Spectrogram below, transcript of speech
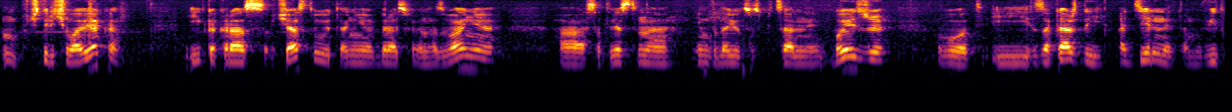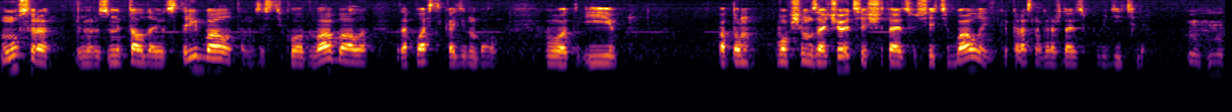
ну, по 4 человека. И как раз участвуют, они выбирают свое название. а, Соответственно, им выдаются специальные бейджи. Вот. И за каждый отдельный там, вид мусора, например, за металл дается 3 балла, там, за стекло 2 балла, за пластик 1 балл. Вот. И потом в общем зачете считаются все эти баллы и как раз награждаются победители. Мгм.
